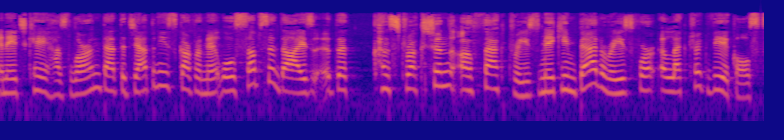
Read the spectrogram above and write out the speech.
NHK has learned that the Japanese government will subsidize the construction of factories making batteries for electric vehicles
